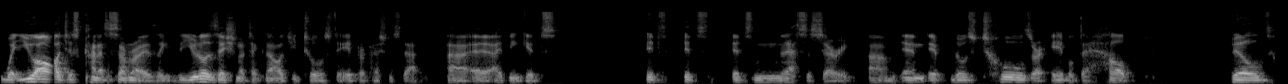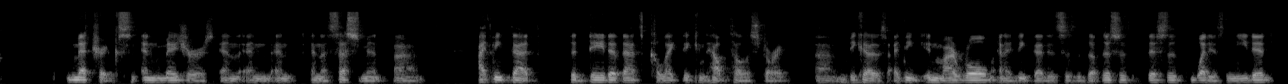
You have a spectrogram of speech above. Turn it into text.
what you all just kind of summarized, like the utilization of technology tools to aid professional staff. Uh, I think it's it's it's it's necessary, um, and if those tools are able to help build metrics and measures and and and, and assessment, um, I think that the data that's collected can help tell a story. Um, because I think in my role, and I think that this is the, this is this is what is needed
